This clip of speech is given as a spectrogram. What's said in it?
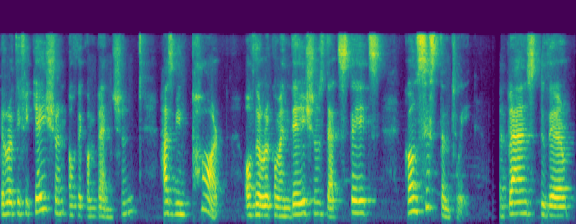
the ratification of the convention has been part of the recommendations that states consistently advance to their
